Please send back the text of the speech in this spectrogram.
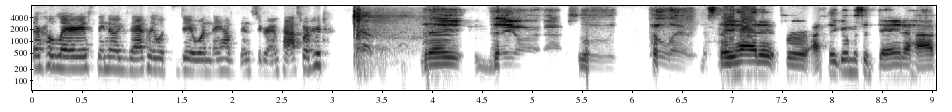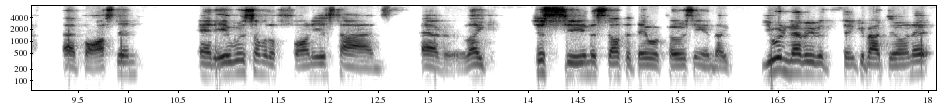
they're hilarious. They know exactly what to do when they have the Instagram password. They they are absolutely hilarious. They had it for I think almost a day and a half at Boston, and it was some of the funniest times ever. Like just seeing the stuff that they were posting, and like you would never even think about doing it.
